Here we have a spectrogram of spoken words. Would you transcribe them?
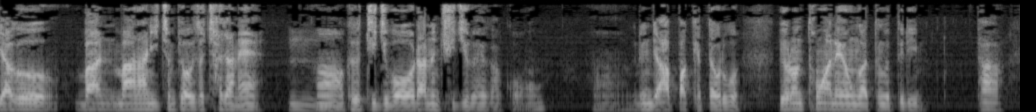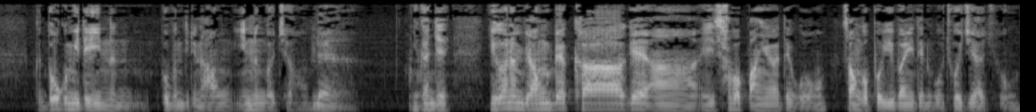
야, 그, 만, 만한 2천 표 어디서 찾아내. 음. 어, 그래서 뒤집어라는 취지로 해갖고, 어, 그리고 이제 압박했다. 그리고 이런 통화 내용 같은 것들이 다 그 녹음이 돼 있는 부분들이 나온, 있는 거죠. 네. 그러니까 이제 이거는 명백하게 아, 이 사법 방해가 되고 선거법 위반이 되는 거고 조지아주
